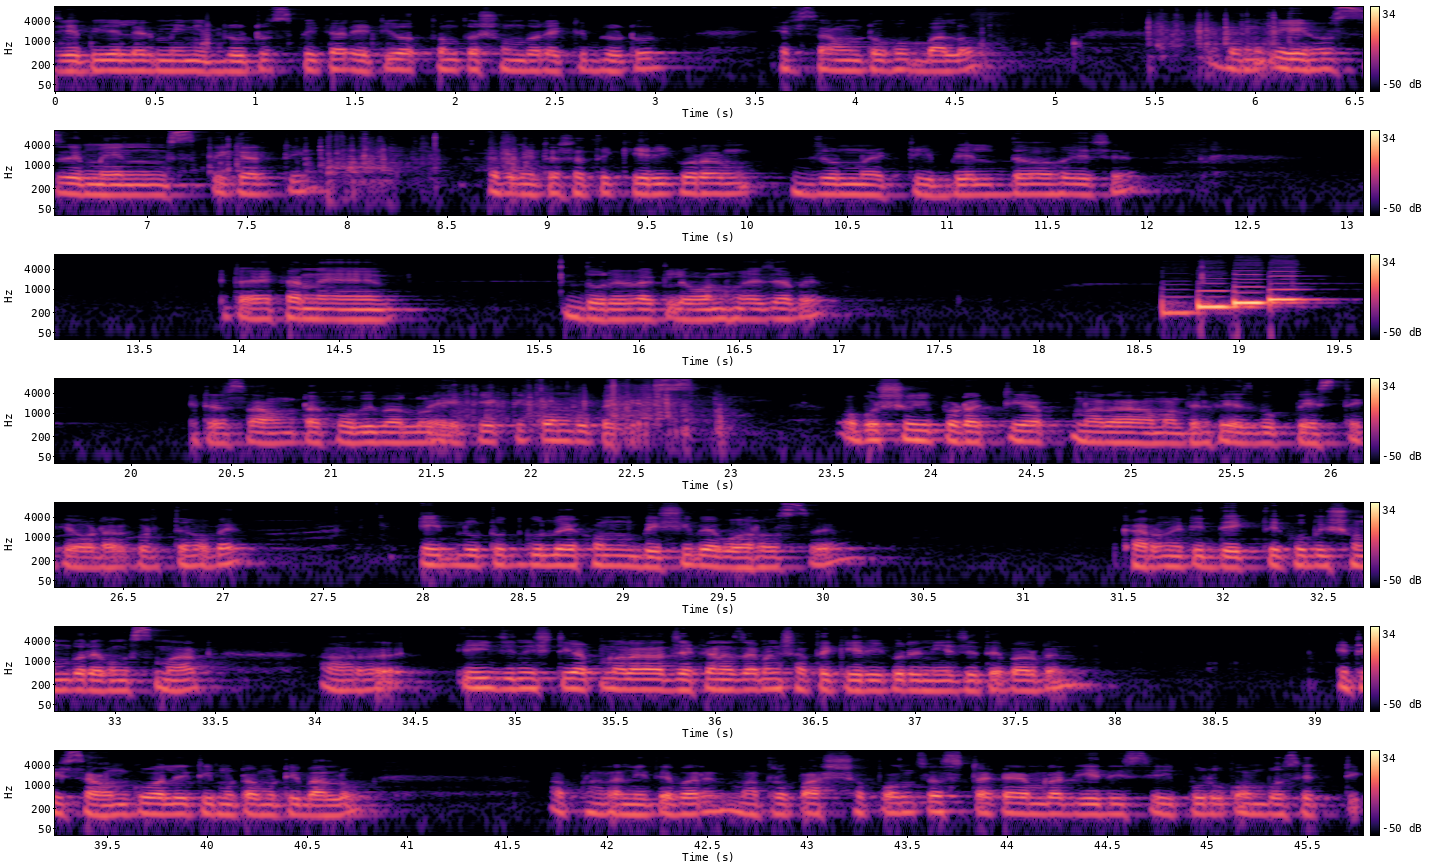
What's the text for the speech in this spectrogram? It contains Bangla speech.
জেবিএল এর মিনি ব্লুটুথ স্পিকার। এটি অত্যন্ত সুন্দর একটি ব্লুটুথ। এর সাউন্ডও খুব ভালো। এবং এই হচ্ছে মেন স্পিকারটি। এবং এটার সাথে ক্যারি করার জন্য একটি বেল্ট দেওয়া হয়েছে। এটা এখানে ধরে রাখলে অন হয়ে যাবে। এটার সাউন্ডটা খুবই ভালো। এটি একটি কম্বো প্যাকেজ অবশ্যই এই প্রোডাক্টটি আপনারা আমাদের ফেসবুক পেজ থেকে অর্ডার করতে হবে। এই ব্লুটুথগুলো এখন বেশি ব্যবহার হচ্ছে, কারণ এটি দেখতে খুবই সুন্দর এবং স্মার্ট আর এই জিনিসটি আপনারা যেখানে যাবেন সাথে ক্যারি করে নিয়ে যেতে পারবেন। এটির সাউন্ড কোয়ালিটি মোটামুটি ভালো, আপনারা নিতে পারেন। মাত্র পাঁচশো পঞ্চাশ টাকায় আমরা দিয়ে দিচ্ছি এই পুরো কম্বো সেটটি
